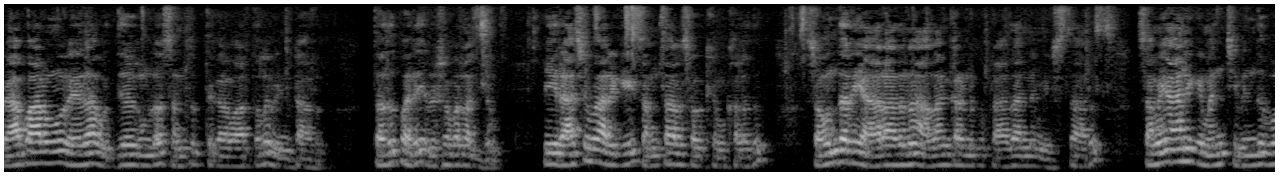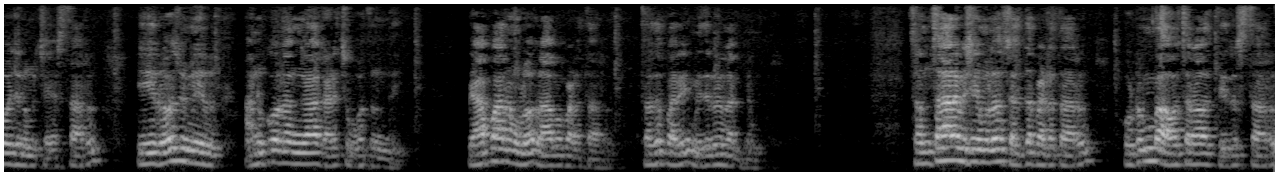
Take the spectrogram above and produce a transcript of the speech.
వ్యాపారము లేదా ఉద్యోగంలో సంతృప్తికర వార్తలు వింటారు. తదుపరి వృషభ లగ్నం ఈ రాశి వారికి సంసార సౌఖ్యం కలదు. సౌందర్య ఆరాధన అలంకరణకు ప్రాధాన్యం ఇస్తారు. సమయానికి మంచి విందు భోజనం చేస్తారు. ఈరోజు మీరు అనుకూలంగా గడిచిపోతుంది. వ్యాపారంలో లాభపడతారు. తదుపరి మిథున లగ్నం. సంసార విషయంలో శ్రద్ధ పెడతారు. కుటుంబ అవసరాలు తీరుస్తారు.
